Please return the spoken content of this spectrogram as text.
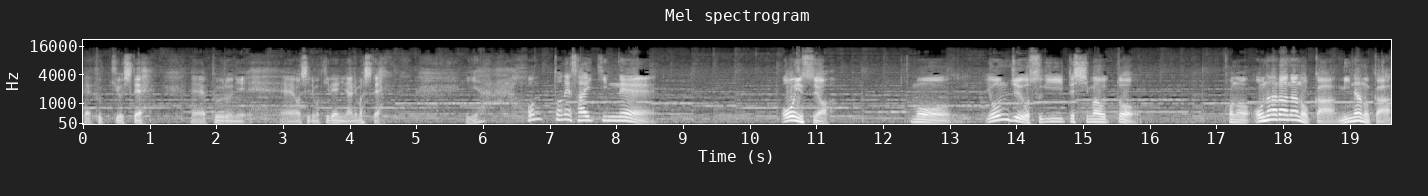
えー復旧して、えープールに、えお尻も綺麗になりまして、いやー、ほんとね、最近ね、多いんすよ。もう、40を過ぎてしまうと、この、おならなのか、身なのか、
